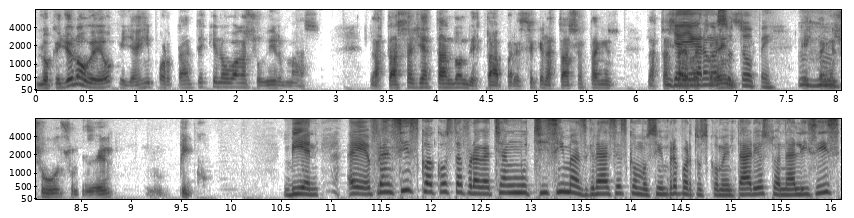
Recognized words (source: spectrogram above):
Lo que yo no veo, que ya es importante, es que no van a subir más. Las tasas ya están donde está. Parece que las tasas están en las tasas ya llegaron a su tope. Están uh -huh. en su, su nivel pico. Bien, eh, Francisco Acosta Fragachán, muchísimas gracias como siempre por tus comentarios, tu análisis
